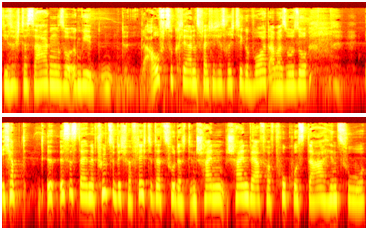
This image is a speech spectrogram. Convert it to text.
wie soll ich das sagen, so irgendwie aufzuklären, ist vielleicht nicht das richtige Wort, aber so, so, ich habe, ist es deine, fühlst du dich verpflichtet dazu, dass den Schein, Scheinwerferfokus dahin zu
